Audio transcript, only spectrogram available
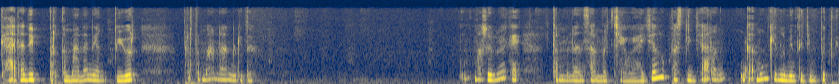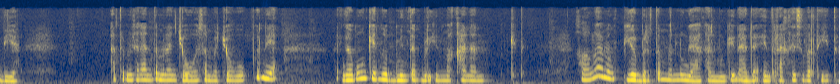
Nggak ada di pertemanan yang pure pertemanan gitu. Maksud gue kayak temenan sama cewek aja lu pasti jarang. Nggak mungkin lu minta jemput ke dia. Atau misalkan temenan cowok sama cowok pun ya nggak mungkin lu minta beliin makanan gitu. Kalau lu emang pure berteman lu nggak akan mungkin ada interaksi seperti itu.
